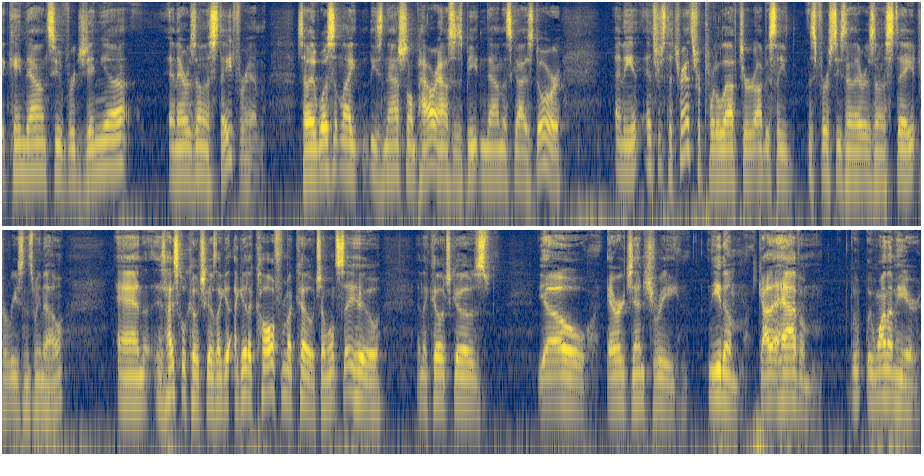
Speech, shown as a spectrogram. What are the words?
it came down to Virginia and Arizona State for him. So it wasn't like these national powerhouses beating down this guy's door. And he enters the transfer portal after obviously his first season at Arizona State for reasons we know. And his high school coach goes, I get, I get a call from a coach. I won't say who. And the coach goes, Yo, Eric Gentry, need him. Got to have him. We, we, want him here.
